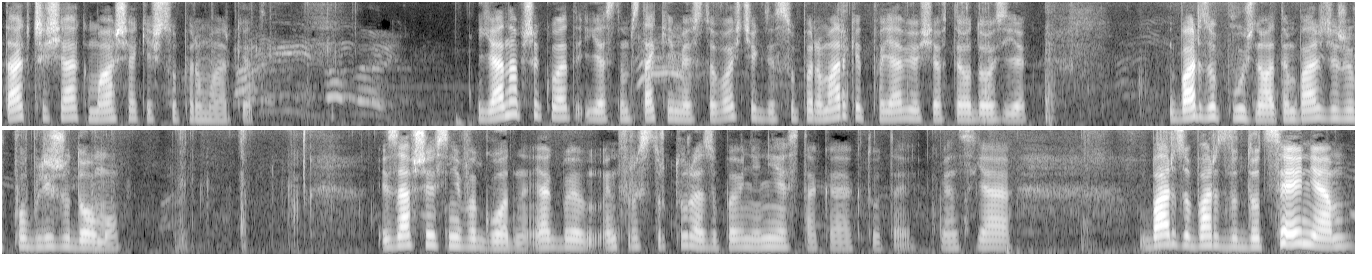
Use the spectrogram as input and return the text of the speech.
tak czy siak masz jakiś supermarket. Ja na przykład jestem z takiej miejscowości, gdzie supermarket pojawił się w Teodozji bardzo późno, a tym bardziej, że w pobliżu domu. I zawsze jest niewygodny. Jakby infrastruktura zupełnie nie jest taka jak tutaj. Więc ja bardzo, bardzo doceniam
